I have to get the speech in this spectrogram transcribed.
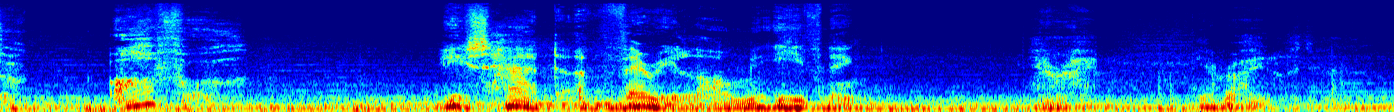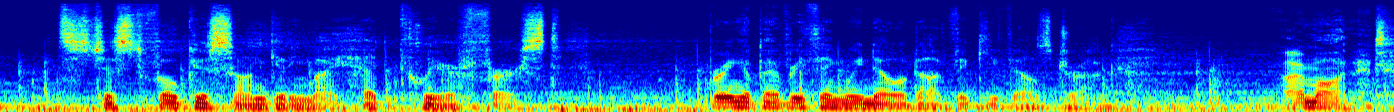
look awful. He's had a very long evening. You're right. You're right. Let's just focus on getting my head clear first. Bring up everything we know about Vicky Vale's drug. I'm on it.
